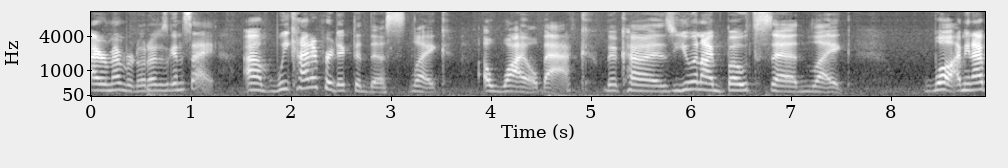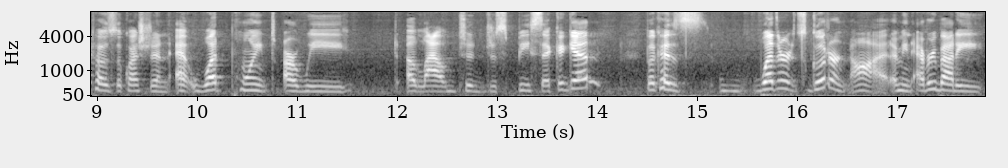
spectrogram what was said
I remembered what I was gonna say. Um, we kind of predicted this like a while back because you and I both said like, well, I mean, I posed the question: At what point are we allowed to just be sick again? Because whether it's good or not, I mean, everybody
